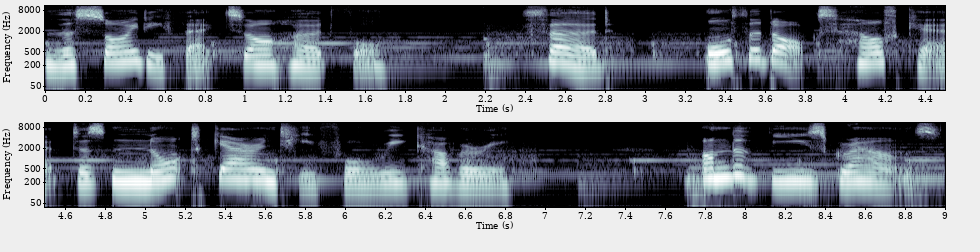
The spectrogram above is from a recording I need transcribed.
the side effects are hurtful. Third, orthodox healthcare does not guarantee full recovery. Under these grounds,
